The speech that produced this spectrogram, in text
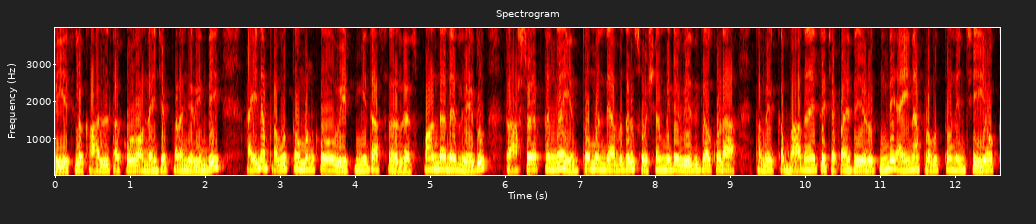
డిఎస్సిలో ఖాళీలు తక్కువగా ఉన్నాయని చెప్పడం జరిగింది. అయినా ప్రభుత్వం మనకు వీటి మీద అసలు రెస్పాండ్ అనేది లేదు. రాష్ట్ర వ్యాప్తంగా ఎంతో మంది అభ్యర్థులు సోషల్ మీడియా వేదికగా కూడా తమ యొక్క బాధను అయితే చెప్పడం అయితే జరుగుతుంది. అయినా ప్రభుత్వం నుంచి ఏ ఒక్క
